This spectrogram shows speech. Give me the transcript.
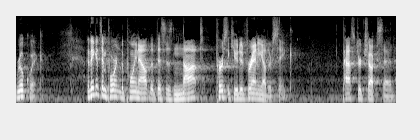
real quick, I think it's important to point out that this is not persecuted for any other sake. Pastor Chuck said,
